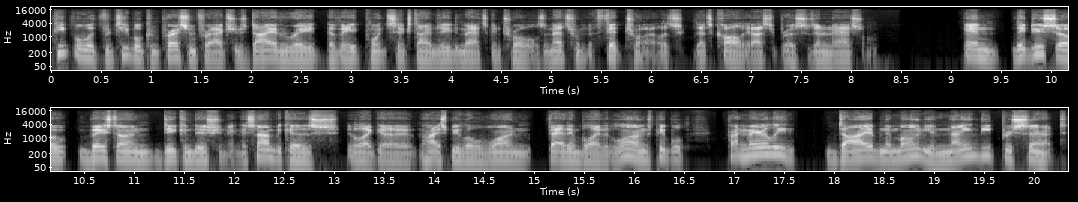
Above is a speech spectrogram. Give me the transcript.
people with vertebral compression fractures die at a rate of 8.6 times E to match controls. And that's from the FIT trial. That's, that's called the Osteoporosis International. And they do so based on deconditioning. It's not because like a high speed level one fat embolized lungs, people primarily die of pneumonia. 90%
